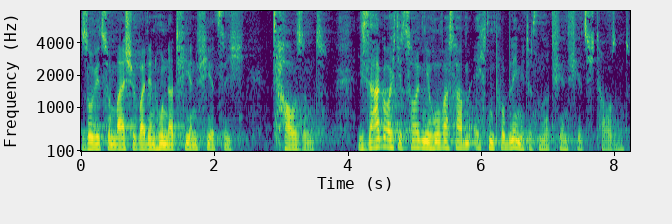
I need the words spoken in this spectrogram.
so wie zum Beispiel bei den 144.000. Ich sage euch, die Zeugen Jehovas haben echt ein Problem mit den 144.000,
